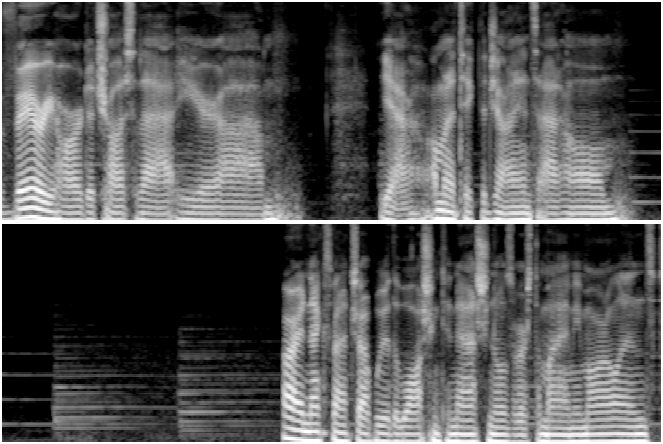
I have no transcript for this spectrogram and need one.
Very hard to trust that here. Um, yeah, I'm to take the Giants at home. All right, next matchup we have the Washington Nationals versus the Miami Marlins.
